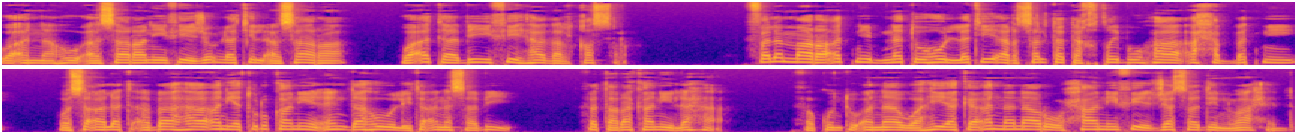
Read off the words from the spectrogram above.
وأنه أسرني في جملة الأسارى وأتى بي في هذا القصر. فلما رأتني ابنته التي أرسلت تخطبها أحبتني وسألت أباها أن يتركني عنده لتأنس بي فتركني لها فكنت أنا وهي كأننا روحان في جسد واحد.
